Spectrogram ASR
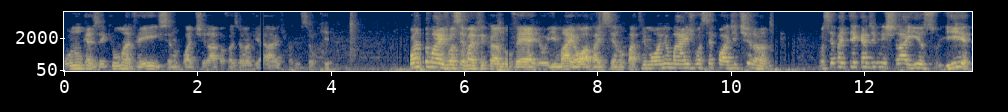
Ou não quer dizer que uma vez você não pode tirar para fazer uma viagem, para não sei o quê. Quanto mais você vai ficando velho e maior vai sendo o patrimônio, mais você pode ir tirando. Você vai ter que administrar isso. E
